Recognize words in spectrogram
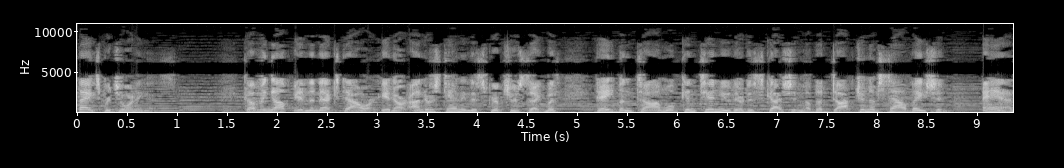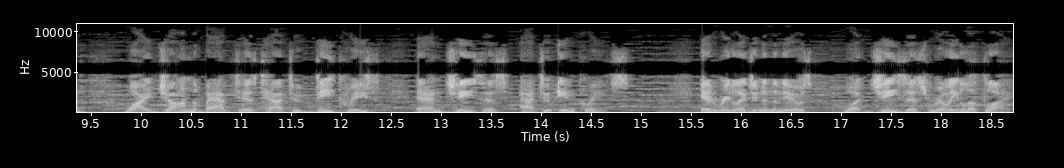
Thanks for joining us. Coming up in the next hour, in our Understanding the Scriptures segment, Dave and Tom will continue their discussion of the doctrine of salvation and why John the Baptist had to decrease and Jesus had to increase. In Religion in the News, what Jesus really looked like.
